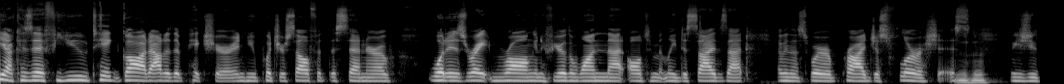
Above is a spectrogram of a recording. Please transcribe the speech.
Yeah, because if you take God out of the picture and you put yourself at the center of what is right and wrong, and if you're the one that ultimately decides that, I mean, that's where pride just flourishes Mhm. because you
